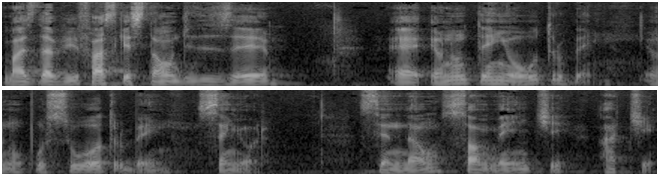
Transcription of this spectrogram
Mas Davi faz questão de dizer: é, Eu não tenho outro bem, eu não possuo outro bem, Senhor, senão somente a Ti.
